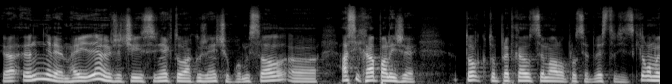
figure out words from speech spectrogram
Ja neviem, hej, neviem, že či si niekto akože niečo pomyslel. Uh, asi chápali, že to, to predchádzajúce malo proste 200 tisíc km,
